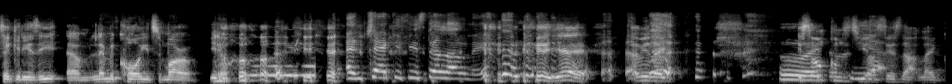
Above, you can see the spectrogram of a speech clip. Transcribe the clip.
take it easy. Um, let me call you tomorrow. You know, and check if you're still lonely. yeah, I mean, like, oh if someone comes to you yeah. and says that, like,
